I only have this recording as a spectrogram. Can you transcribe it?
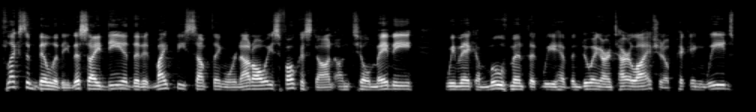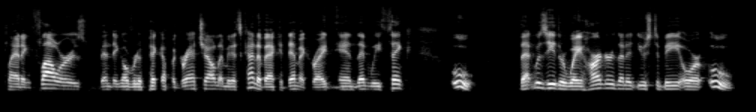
flexibility, this idea that it might be something we're not always focused on until maybe we make a movement that we have been doing our entire lives, you know, picking weeds, planting flowers, bending over to pick up a grandchild. I mean, it's kind of academic, right? Mm-hmm. And then we think, ooh, that was either way harder than it used to be, or ooh,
